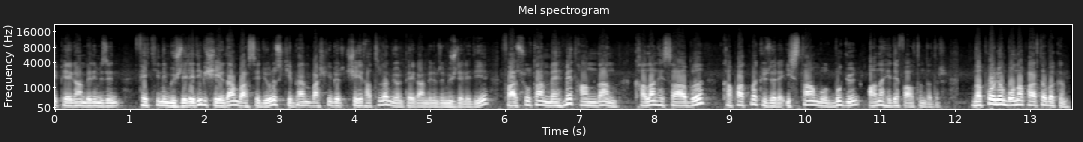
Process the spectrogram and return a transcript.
ki peygamberimizin fethini müjdelediği bir şehirden bahsediyoruz ki ben başka bir şehir hatırlamıyorum peygamberimizin müjdelediği. Fatih Sultan Mehmet Han'dan kalan hesabı kapatmak üzere İstanbul bugün ana hedef altındadır. Napolyon Bonaparte'a bakın.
